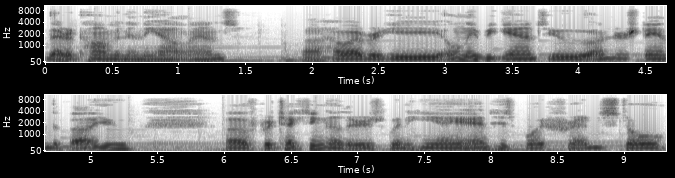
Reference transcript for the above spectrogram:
that are common in the Outlands. Uh, however, he only began to understand the value of protecting others when he and his boyfriend stole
